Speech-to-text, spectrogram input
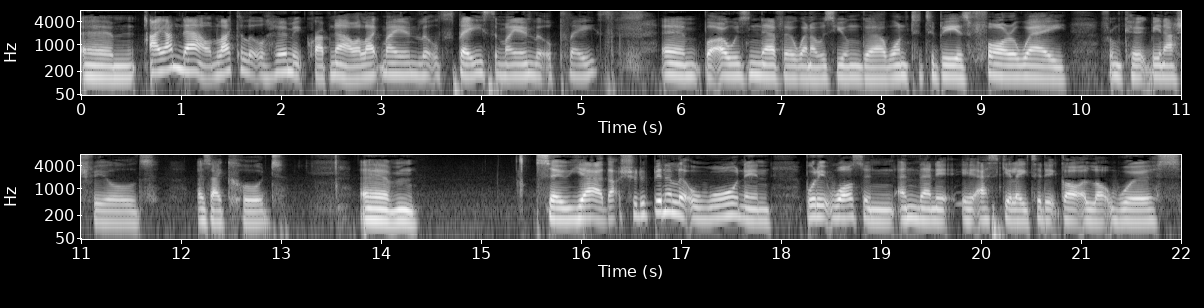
Um, I am now. I'm like a little hermit crab now. I like my own little space and my own little place. Um, but I was never, when I was younger, I wanted to be as far away from Kirkby and Ashfield as I could. Um, so, yeah, that should have been a little warning, but it wasn't. And then it, it escalated, it got a lot worse.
